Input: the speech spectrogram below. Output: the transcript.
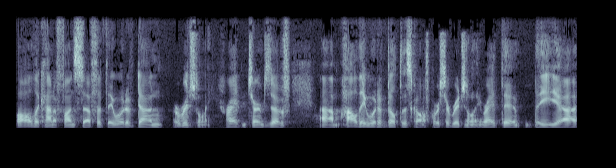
all the kind of fun stuff that they would have done originally, right? In terms of um, how they would have built this golf course originally, right? The, the, uh,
